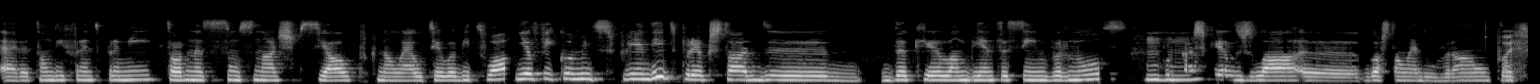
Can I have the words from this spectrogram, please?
era tão diferente para mim, torna-se um cenário especial porque não é o teu habitual. E ele ficou muito surpreendido por eu gostar de, daquele ambiente assim invernoso Uhum. Porque acho que eles lá uh, gostam é do verão, pois.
